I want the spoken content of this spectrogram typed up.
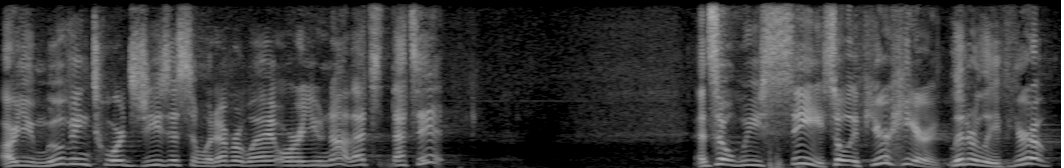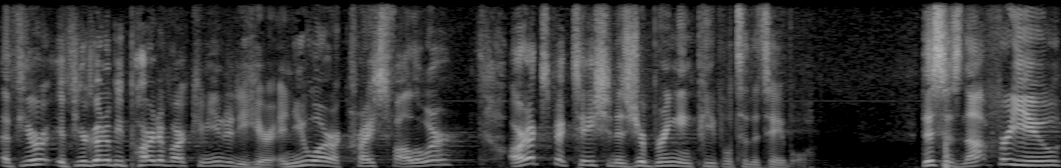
Are you moving towards Jesus in whatever way, or are you not? That's, that's it. And so we see, so if you're here, literally, if you're, if you're, if you're going to be part of our community here and you are a Christ follower, our expectation is you're bringing people to the table. This is not for you.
